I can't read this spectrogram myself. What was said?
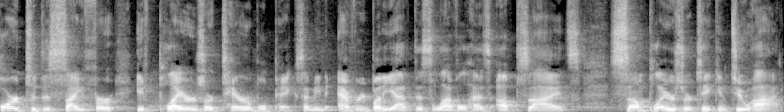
hard to decipher if players are terrible picks. I mean, everybody at this level has upsides. Some players are taken too high.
